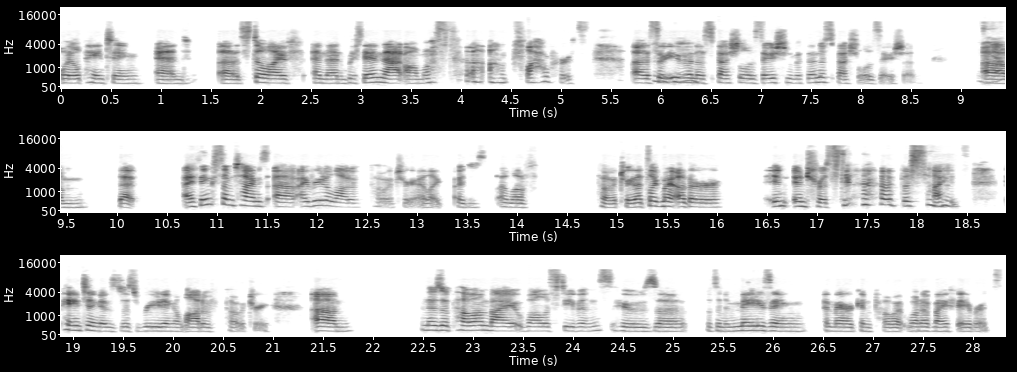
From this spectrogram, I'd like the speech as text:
oil painting and uh, still life and then within that almost um, flowers uh, so mm-hmm. even a specialization within a specialization yeah. Um, that I think sometimes uh, I read a lot of poetry. I like I just I love poetry. That's like my other in- interest besides mm-hmm. painting is just reading a lot of poetry. Um, and there's a poem by Wallace Stevens, who's a, was an amazing American poet, one of my favorites.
